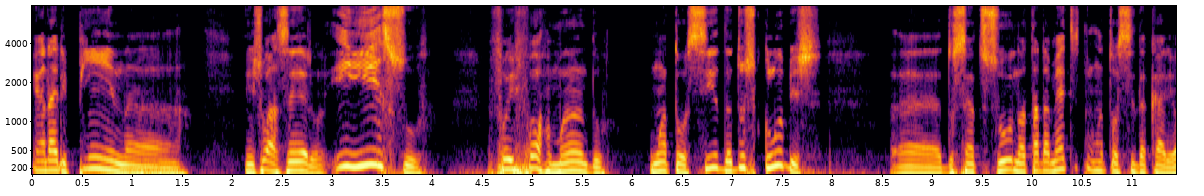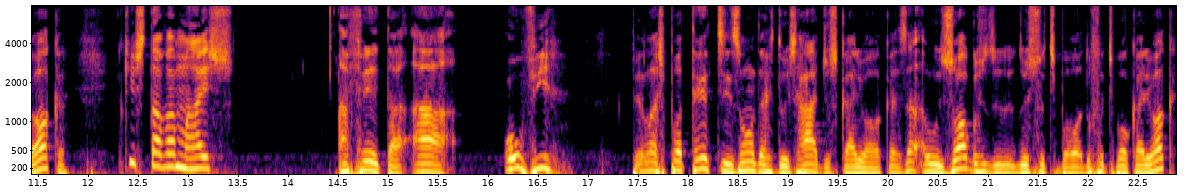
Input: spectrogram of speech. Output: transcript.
em Araripina, em Juazeiro. E isso foi formando uma torcida dos clubes uh, do Centro-Sul, notadamente uma torcida carioca, que estava mais afeita a ouvir pelas potentes ondas dos rádios cariocas, os jogos do, do, futebol, do futebol carioca,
